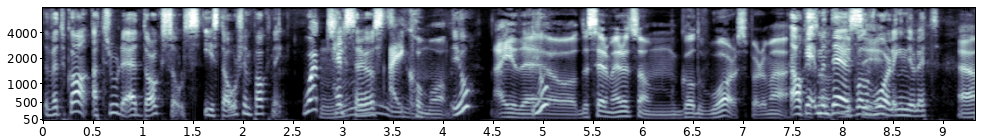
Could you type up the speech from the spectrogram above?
vet du hva? Jeg tror det er Dark Souls i Star Wars-innpakning. Helt seriøst. Nei, come on. Jo. Nei, det, er Jo. jo, det ser mer ut som God of War, spør du meg. Ok, Liksom men det er God of War ligner jo litt. Ja,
